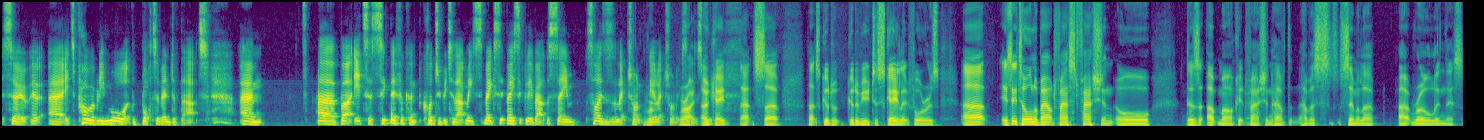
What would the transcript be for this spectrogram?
so uh, uh, it's probably more at the bottom end of that. Um, uh, but it's a significant contributor. That makes makes it basically about the same size as electron the electronics right. industry. Okay, that's uh, that's good good of you to scale it for us. Uh, is it all about fast fashion, or does upmarket fashion have have a s- similar uh, role in this?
